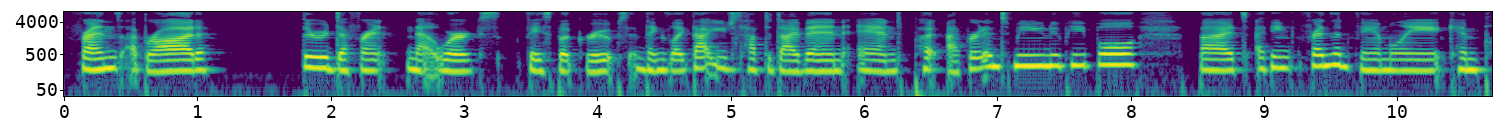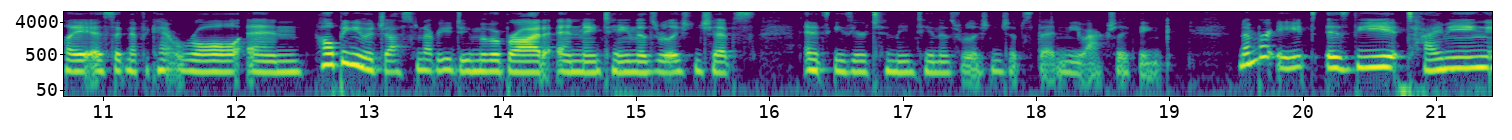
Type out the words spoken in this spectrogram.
friends abroad through different networks, Facebook groups, and things like that. You just have to dive in and put effort into meeting new people. But I think friends and family can play a significant role in helping you adjust whenever you do move abroad and maintain those relationships. And it's easier to maintain those relationships than you actually think. Number eight is the timing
